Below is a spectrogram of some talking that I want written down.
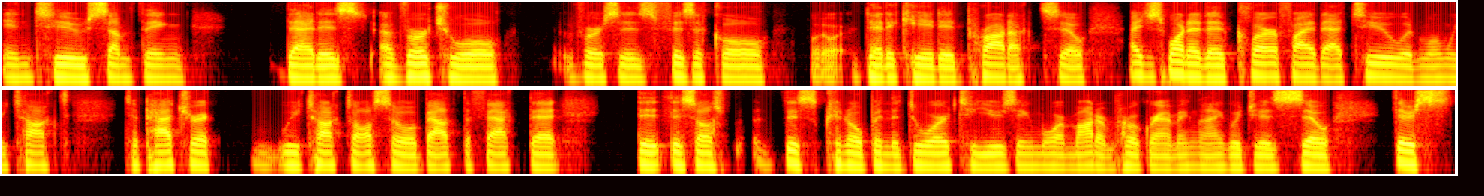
into something that is a virtual versus physical or dedicated product so i just wanted to clarify that too and when we talked to patrick we talked also about the fact that this also this can open the door to using more modern programming languages. So there's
